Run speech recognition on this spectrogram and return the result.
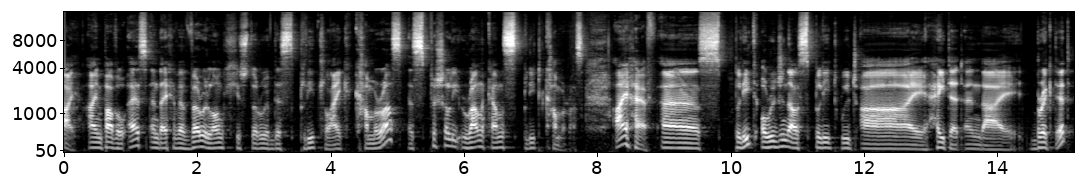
Hi, I'm Pavel S. and I have a very long history with the split-like cameras, especially Runcam split cameras. I have a split, original split, which I hated and I bricked it.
